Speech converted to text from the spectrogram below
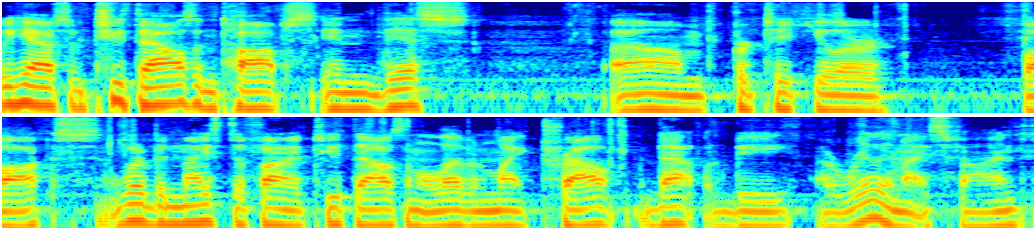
we have some 2000 Topps in this um, particular box. It would have been nice to find a 2011 Mike Trout. That would be a really nice find.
